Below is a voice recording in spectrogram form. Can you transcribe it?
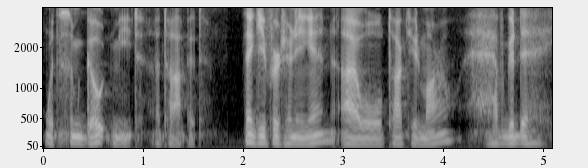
with some goat meat atop it. Thank you for tuning in. I will talk to you tomorrow. Have a good day.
